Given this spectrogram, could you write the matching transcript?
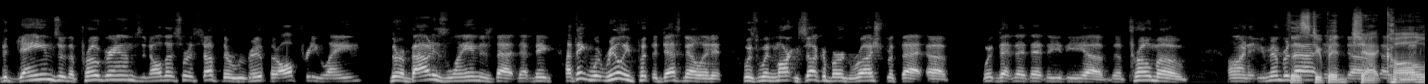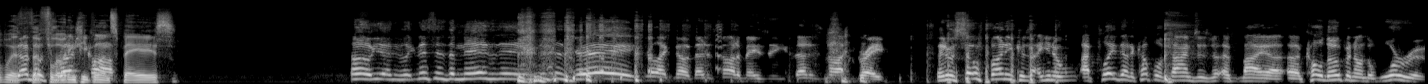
the games or the programs and all that sort of stuff, they're they're all pretty lame. They're about as lame as that that big. I think what really put the death knell in it was when Mark Zuckerberg rushed with that uh, with that, that, that the the, uh, the promo on it. You remember the that stupid and, uh, chat call with Douglas the floating people in space? Oh yeah, they're like, this is amazing. This is great. They're like, no, that is not amazing. That is not great. And it was so funny because you know I played that a couple of times as uh, my uh, uh, cold open on the War Room,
